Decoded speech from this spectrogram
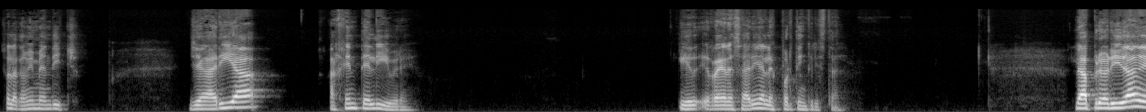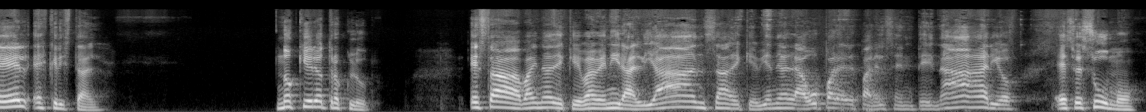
Eso es lo que a mí me han dicho. Llegaría agente libre y, y regresaría al Sporting Cristal. La prioridad de él es Cristal. No quiere otro club. Esa vaina de que va a venir Alianza, de que viene a la U para el, para el centenario, eso es humo.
